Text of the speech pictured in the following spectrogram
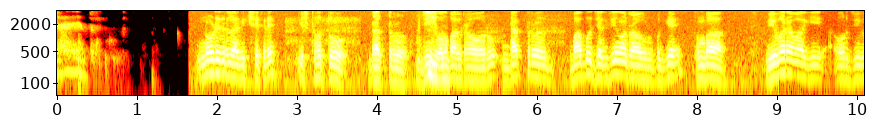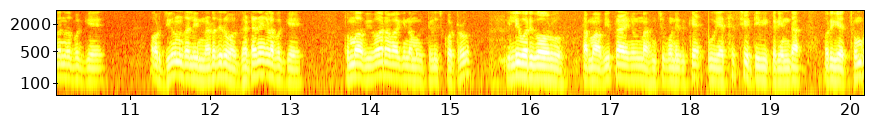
ಜಯ ಎಂದು ನೋಡಿದ್ರಲ್ಲ ವೀಕ್ಷಕರೇ ಇಷ್ಟು ಹೊತ್ತು ಡಾಕ್ಟರ್ ಜಿ ಗೋಪಾಲ್ ರಾವ್ ಅವರು ಡಾಕ್ಟರ್ ಬಾಬು ಜಗಜೀವನ್ ರಾವ್ ಅವ್ರ ಬಗ್ಗೆ ತುಂಬ ವಿವರವಾಗಿ ಅವ್ರ ಜೀವನದ ಬಗ್ಗೆ ಅವ್ರ ಜೀವನದಲ್ಲಿ ನಡೆದಿರುವ ಘಟನೆಗಳ ಬಗ್ಗೆ ತುಂಬ ವಿವರವಾಗಿ ನಮಗೆ ತಿಳಿಸ್ಕೊಟ್ರು. ಇಲ್ಲಿವರೆಗೂ ಅವರು ತಮ್ಮ ಅಭಿಪ್ರಾಯಗಳನ್ನು ಹಂಚಿಕೊಂಡಿದ್ದಕ್ಕೆ S S V T V ಕಡೆಯಿಂದ ಅವರಿಗೆ ತುಂಬ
